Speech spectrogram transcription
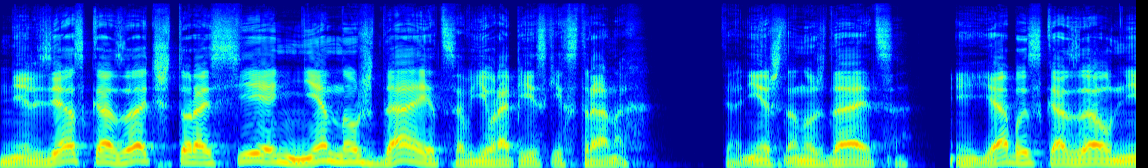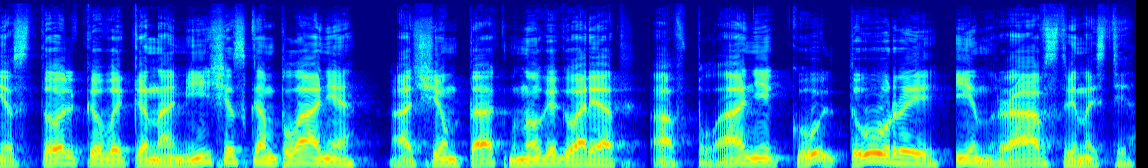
Нельзя сказать, что Россия не нуждается в европейских странах. Конечно, нуждается. И я бы сказал, не столько в экономическом плане, о чем так много говорят, а в плане культуры и нравственности.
